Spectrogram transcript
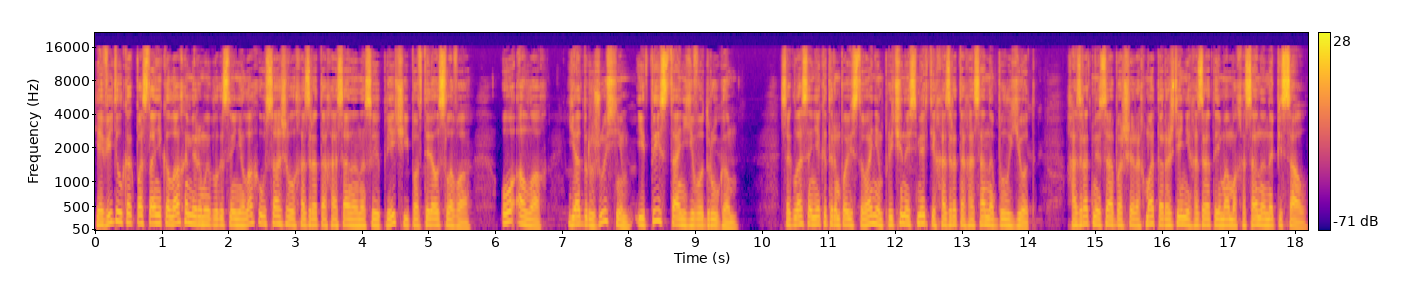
«Я видел, как посланник Аллаха, мир ему и благословение Аллаха, усаживал Хазрата Хасана на свои плечи и повторял слова «О Аллах, я дружу с ним, и ты стань его другом». Согласно некоторым повествованиям, причиной смерти Хазрата Хасана был йод – Хазрат Мирза Башир Ахмад о рождении Хазрата имама Хасана написал,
